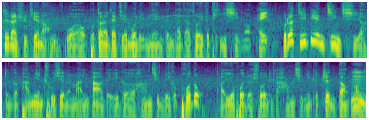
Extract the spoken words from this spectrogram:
这段时间呢、啊，我不断的在节目里面跟大家做一个提醒哦。嘿，我说，即便近期啊，整个盘面出现了蛮大的一个行情的一个波动啊，又或者说这个行情的一个震荡，嗯，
